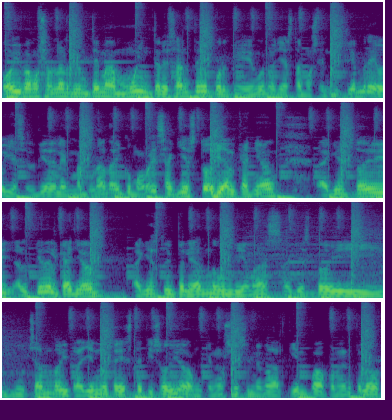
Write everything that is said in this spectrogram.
Hoy vamos a hablar de un tema muy interesante porque, bueno, ya estamos en diciembre, hoy es el Día de la Inmaculada y como ves, aquí estoy al cañón, aquí estoy al pie del cañón, aquí estoy peleando un día más, aquí estoy luchando y trayéndote este episodio, aunque no sé si me va a dar tiempo a ponértelo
